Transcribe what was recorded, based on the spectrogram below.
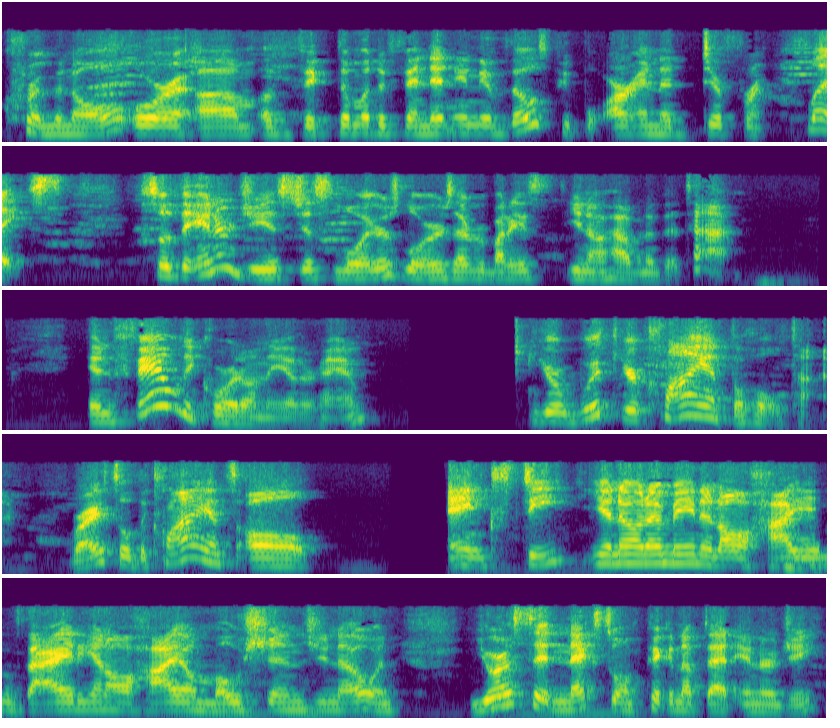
criminal or um, a victim, a defendant, any of those people are in a different place. So the energy is just lawyers, lawyers, everybody's, you know, having a good time. In family court, on the other hand, you're with your client the whole time, right? So the client's all angsty, you know what I mean? And all high mm-hmm. anxiety and all high emotions, you know, and you're sitting next to them picking up that energy.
